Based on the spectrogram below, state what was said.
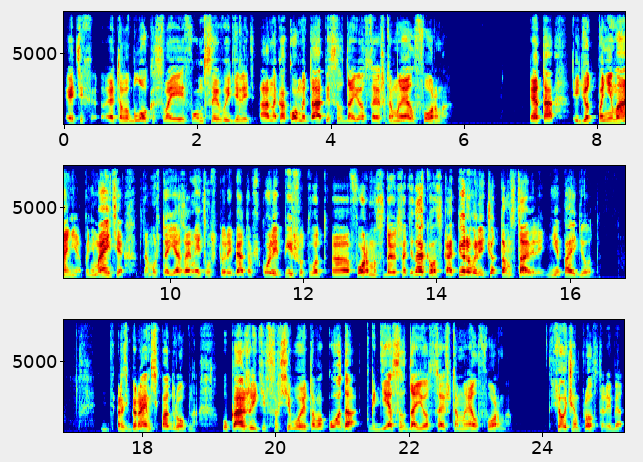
этих, этого блока своей функции выделить, а на каком этапе создается HTML форма это идет понимание, понимаете? Потому что я заметил, что ребята в школе пишут, вот э, форма создается одинаково, скопировали, что-то там ставили. Не пойдет. Разбираемся подробно. Укажите со всего этого кода, где создается HTML-форма. Все очень просто, ребят.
